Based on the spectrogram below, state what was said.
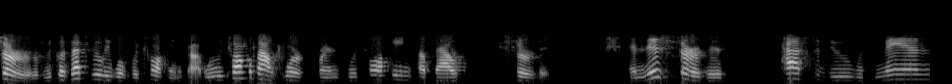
serve, because that's really what we're talking about. When we talk about work, friends, we're talking about service. And this service has to do with man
